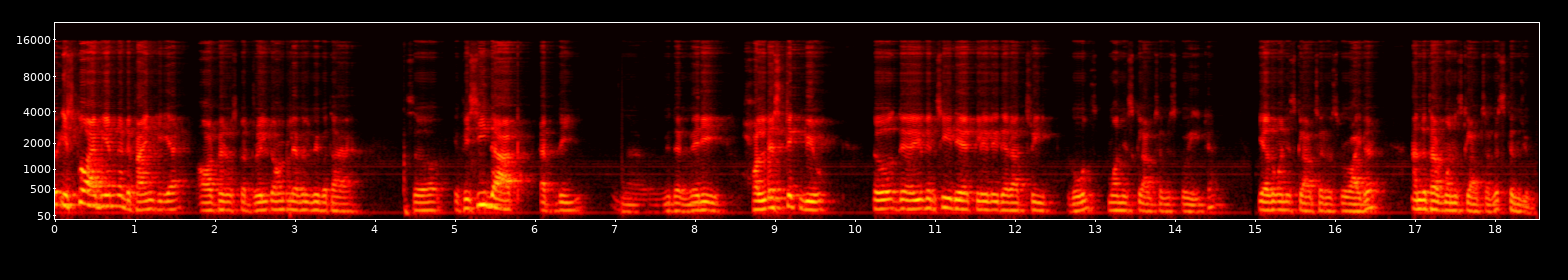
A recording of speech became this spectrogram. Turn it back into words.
तो इसको आई ने डिफाइन किया है, और फिर उसका ड्रिल डाउन लेवल भी बताया है. So if you see that at the with a very holistic view. So there you can see there clearly there are three roles. One is cloud service creator, The other one is cloud service provider. And the third one is cloud service consumer.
